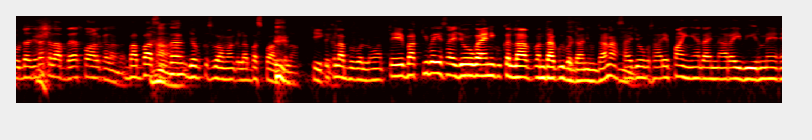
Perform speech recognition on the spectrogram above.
ਤੁਹਾਡਾ ਜਿਹੜਾ ਕਲੱਬ ਹੈ ਹਸਪਾਲ ਕਲਾਂ ਦਾ? ਬਾਬਾ ਸਿੱਧਾ ਜਬਕ ਸੁਦਾਮਾ ਕਲੱਬ ਹਸਪਾਲ ਕਲਾਂ ਤੇ ਕਲੱਬ ਵੱਲੋਂ ਆ। ਤੇ ਬਾਕੀ ਬਈ ਸਹਿਯੋਗ ਆਏ ਨਹੀਂ ਕੋਈ ਕੱਲਾ ਬੰਦਾ ਕੋਈ ਵੱਡਾ ਨਹੀਂ ਹੁੰਦਾ ਨਾ। ਸਹਿਯੋਗ ਸਾਰੇ ਭਾਈਆਂ ਦਾ ਐਨ ਆਰ ਆਈ ਵੀਰ ਨੇ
